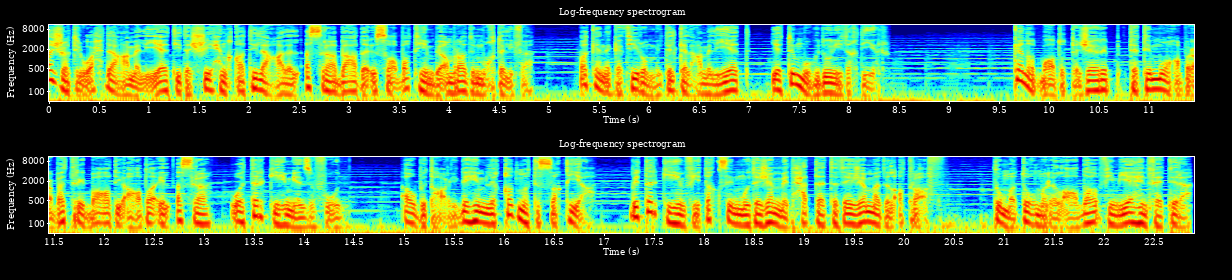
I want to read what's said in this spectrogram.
أجرت الوحدة عمليات تشريح قاتلة على الأسرى بعد إصابتهم بأمراض مختلفة وكان كثير من تلك العمليات يتم بدون تخدير. كانت بعض التجارب تتم عبر بتر بعض أعضاء الأسرى وتركهم ينزفون. أو بتعريضهم لقضمة الصقيع بتركهم في طقس متجمد حتى تتجمد الأطراف. ثم تغمر الأعضاء في مياه فاترة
